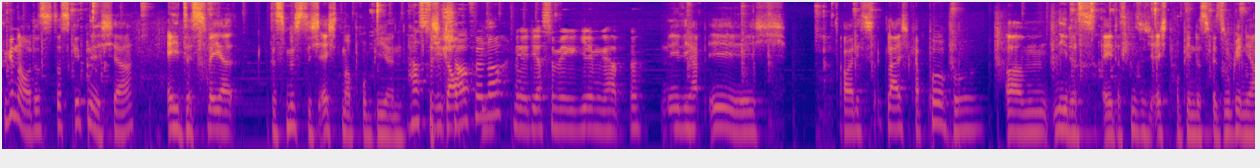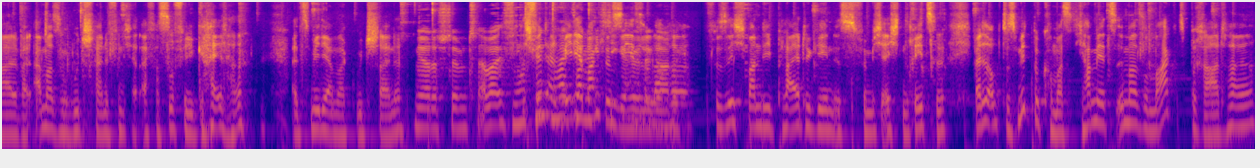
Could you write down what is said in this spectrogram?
Genau, das, das geht nicht, ja. Ey, das wäre ja. Das müsste ich echt mal probieren. Hast du ich die glaub, Schaufel ich- noch? Nee, die hast du mir gegeben gehabt, ne? Nee, die hab ich. Aber die ist gleich kaputt. Ähm, nee, das, ey, das muss ich echt probieren. Das wäre so genial, weil Amazon-Gutscheine finde ich halt einfach so viel geiler als Mediamarkt-Gutscheine. Ja, das stimmt. Aber wir Ich finde halt, halt Mediamarkt ist eh so gerade. für sich, wann die pleite gehen, ist für mich echt ein Rätsel. Ich weiß nicht, ob du es mitbekommen hast. Die haben jetzt immer so Marktberater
